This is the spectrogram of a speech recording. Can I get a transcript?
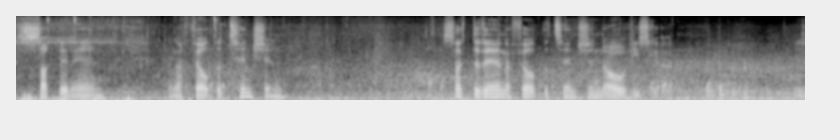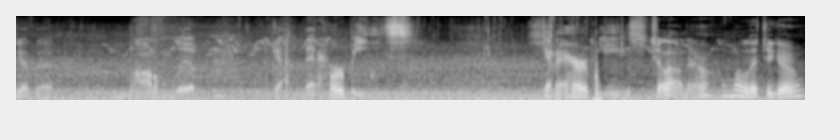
sucked it in, and I felt the tension. Sucked it in. I felt the tension. Oh, he's got. He's got that bottom lip. Got that herpes. Got that herpes. Chill out now. I'm gonna let you go.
